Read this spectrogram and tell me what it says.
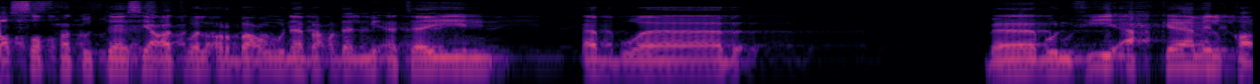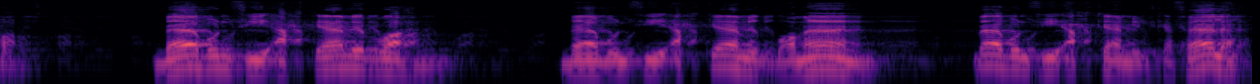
الصفحة التاسعة والأربعون بعد المئتين. أبواب. باب في أحكام القرض. باب في أحكام الرهن. باب في أحكام الضمان. باب في أحكام الكفالة.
